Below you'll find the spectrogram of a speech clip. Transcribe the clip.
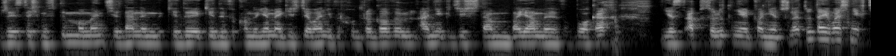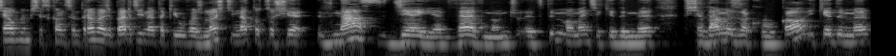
że jesteśmy w tym momencie danym, kiedy, kiedy wykonujemy jakieś działanie w ruchu drogowym, a nie gdzieś tam bajamy w błokach, jest absolutnie konieczne. Tutaj właśnie chciałbym się skoncentrować bardziej na takiej uważności, na to, co się w nas dzieje wewnątrz, w w tym momencie, kiedy my wsiadamy za kółko i kiedy my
